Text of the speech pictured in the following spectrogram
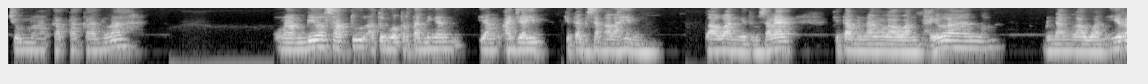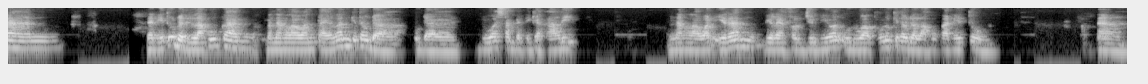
cuma katakanlah ngambil satu atau dua pertandingan yang ajaib kita bisa ngalahin lawan gitu. Misalnya kita menang lawan Thailand, menang lawan Iran, dan itu udah dilakukan. Menang lawan Thailand kita udah udah dua sampai tiga kali. Menang lawan Iran di level junior U20 kita udah lakukan itu. Nah,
